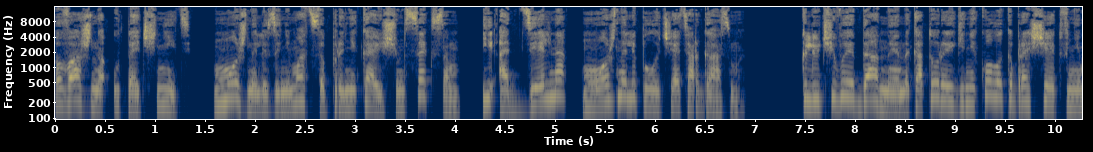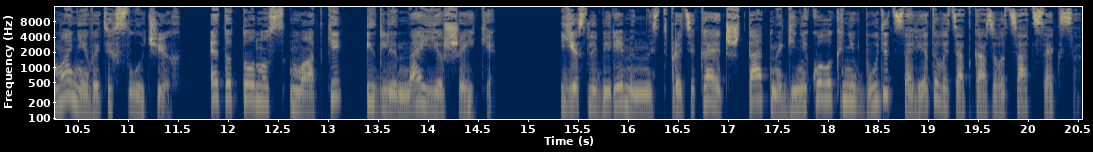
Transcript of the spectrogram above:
Важно уточнить, можно ли заниматься проникающим сексом и отдельно можно ли получать оргазмы. Ключевые данные, на которые гинеколог обращает внимание в этих случаях, это тонус матки и длина ее шейки. Если беременность протекает штатно, гинеколог не будет советовать отказываться от секса.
